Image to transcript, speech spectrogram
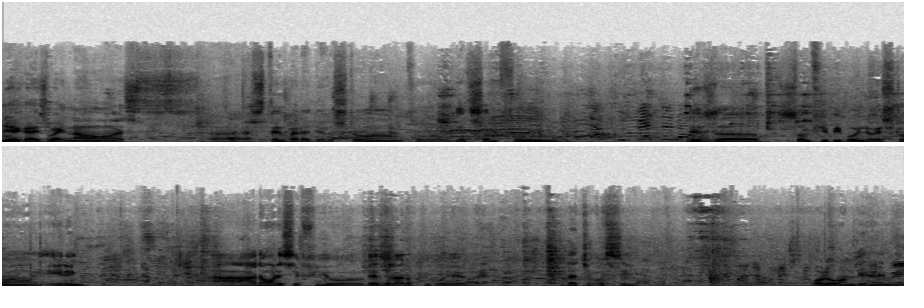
Yeah, guys, right now I, uh, I stand by the restaurant to get some food. There's uh, some few people in the restaurant eating. I don't want to say few. There's a lot of people here that you could see. All the one behind me.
